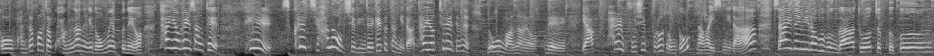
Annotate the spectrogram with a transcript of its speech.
어, 반짝반짝 광나는 게 너무 예쁘네요. 타이어 휠 상태, 휠, 스크래치 하나 없이 굉장히 깨끗합니다. 타이어 트레드는 너무 많아요. 네, 약 8, 90% 정도 남아 있습니다. 사이드 미러 부분과 도어 쪽 부분,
